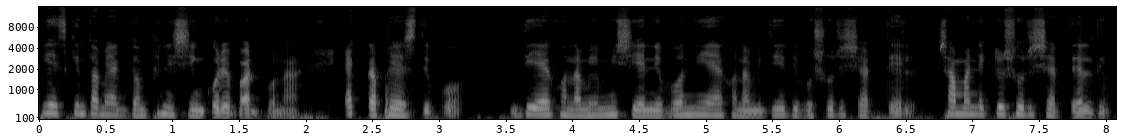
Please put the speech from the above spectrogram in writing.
পেঁয়াজ কিন্তু আমি একদম ফিনিশিং করে বাটবো না। একটা পেঁয়াজ দিব। দিয়ে এখন আমি মিশিয়ে নিব। নিয়ে এখন আমি দিয়ে দিব সরিষার তেল। সামান্য একটু সরিষার তেল দিব।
